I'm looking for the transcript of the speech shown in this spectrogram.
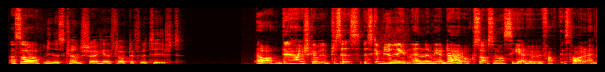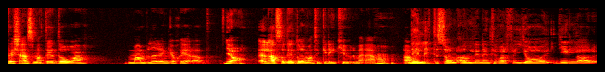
Alltså, Minus kanske, helt klart definitivt. ja, det här ska vi, precis. Vi ska bjuda in ännu mer där också, så man ser hur vi faktiskt har det. Det känns som att det är då man blir engagerad. Ja, Eller alltså det är då man tycker det är kul menar jag. Ja. Det är lite som anledningen till varför jag gillar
